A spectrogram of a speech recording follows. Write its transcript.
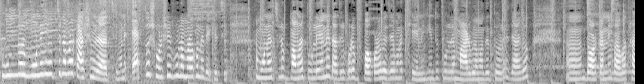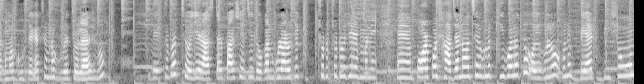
সুন্দর, মনেই হচ্ছে না আমরা কাশ্মীরে আছি। মানে এত সর্ষের ফুল আমরা ওখানে দেখেছি। মনে হচ্ছিল আমরা তুলে এনে তাদের করে পকোড়া যায়, আমরা খেয়ে নিই কিন্তু তুললে মারবে আমাদের ধরে। যাই হোক দরকার নেই, বাবা থাক, আমরা ঘুরতে গেছি, আমরা ঘুরে চলে আসব। দেখতে পাচ্ছ, ওই যে রাস্তার পাশে যে দোকানগুলো আর ওই যে ছোট ছোট যে মানে পরপর সাজানো আছে, ওগুলো কি বলো তো ওইগুলো ওখানে ব্যাট ভীষণ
